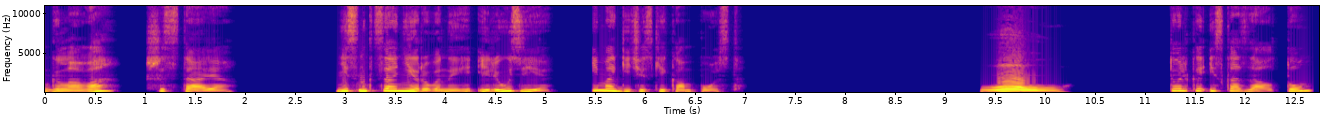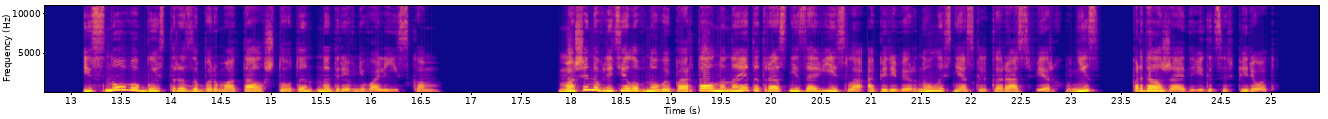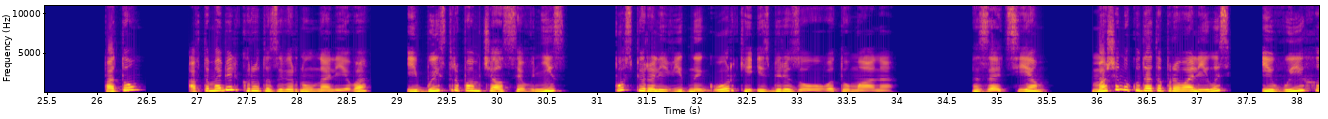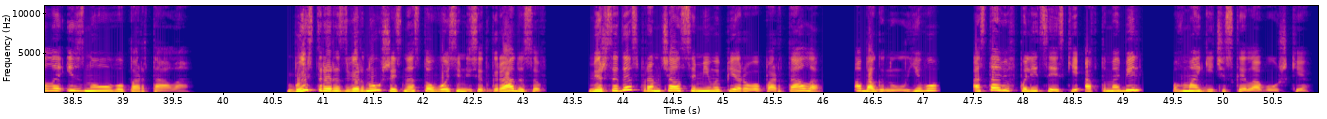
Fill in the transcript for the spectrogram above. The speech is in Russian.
Глава шестая. Несанкционированные иллюзии и магический компост. «Воу!» Только и сказал Том и снова быстро забормотал что-то на древневалийском. Машина влетела в новый портал, но на этот раз не зависла, а перевернулась несколько раз вверх-вниз, продолжая двигаться вперед. Потом автомобиль круто завернул налево, и быстро помчался вниз по спиралевидной горке из бирюзового тумана. Затем машина куда-то провалилась и выехала из нового портала. Быстро развернувшись на 180 градусов, Мерседес промчался мимо первого портала, обогнул его, оставив полицейский автомобиль в магической ловушке.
